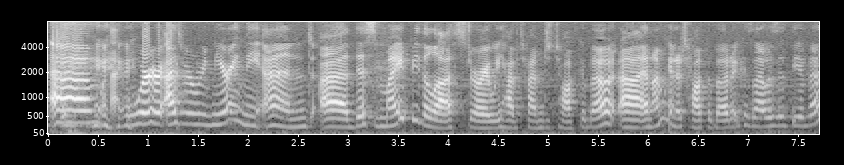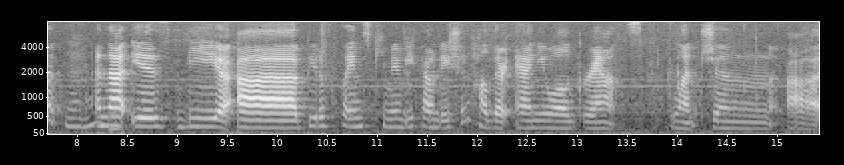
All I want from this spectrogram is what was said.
um, we're as we're nearing the end. Uh, this might be the last story we have time to talk about, uh, and I'm going to talk about it because I was at the event, and that is the uh, Beautiful Plains Community Foundation held their annual grants luncheon uh,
